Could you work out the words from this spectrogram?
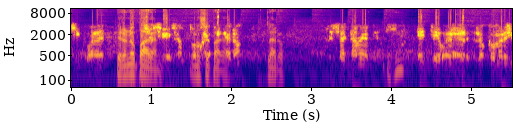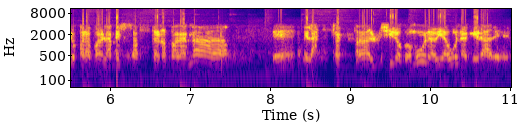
sin cuaderno. Pero no pagan. No se pagan. automática, ¿no? Claro. Exactamente. este, bueno, los comercios para poner las mesas afuera no pagan nada. Eh, de las cosas que pagaba el vecino común había una que era de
